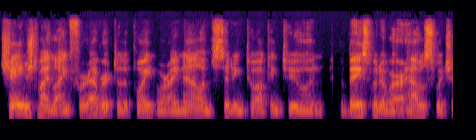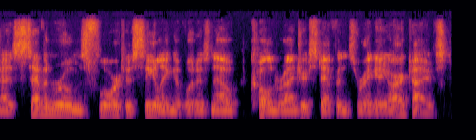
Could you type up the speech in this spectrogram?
changed my life forever to the point where I now am sitting talking to you in the basement of our house, which has seven rooms, floor to ceiling, of what is now called Roger Steffens Reggae Archives.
